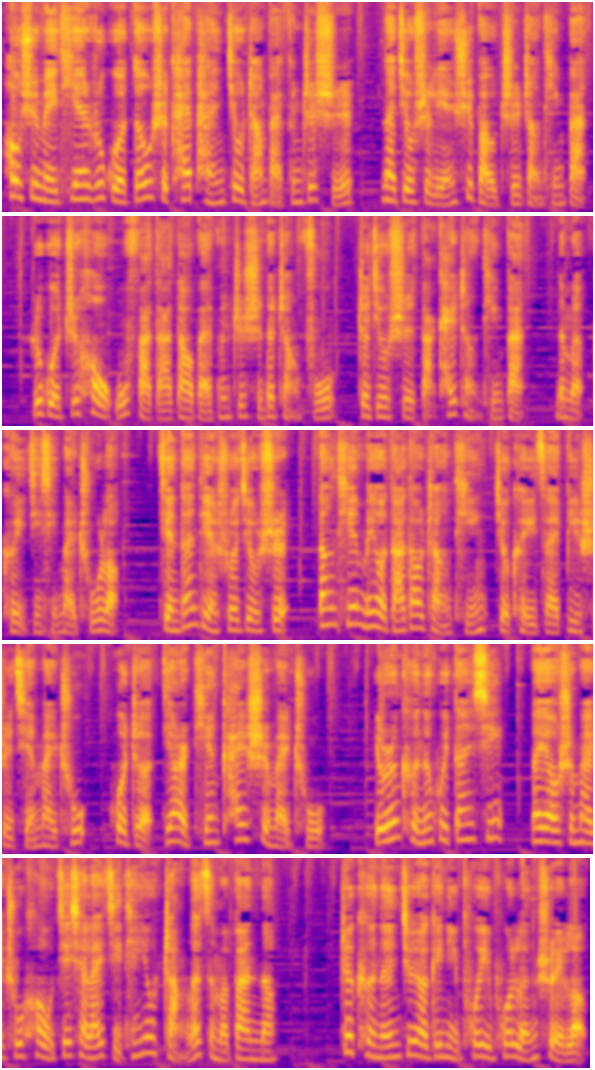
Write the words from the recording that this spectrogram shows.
后续每天如果都是开盘就涨百分之十，那就是连续保持涨停板。如果之后无法达到百分之十的涨幅，这就是打开涨停板，那么可以进行卖出了。简单点说，就是当天没有达到涨停，就可以在闭市前卖出，或者第二天开市卖出。有人可能会担心，那要是卖出后，接下来几天又涨了怎么办呢？这可能就要给你泼一泼冷水了。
